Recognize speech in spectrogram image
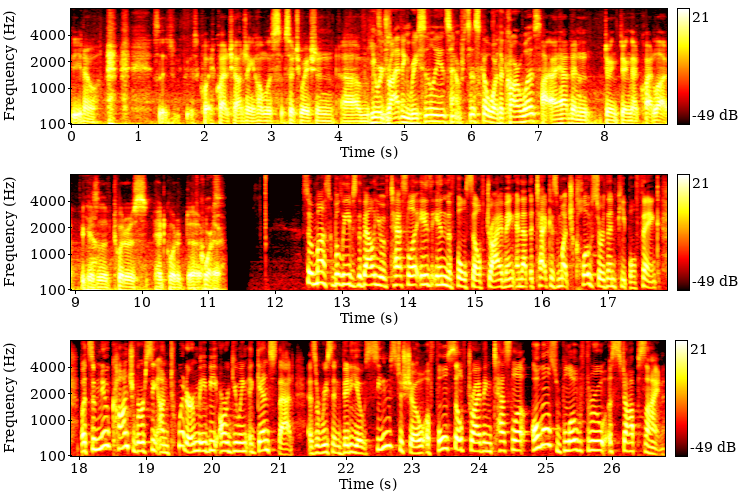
you know, so it's quite, quite a challenging homeless situation. Um, you were driving recently in San Francisco, where the car was. I, I have been doing doing that quite a lot because yeah. of Twitter's headquartered. Uh, of course. There. So Musk believes the value of Tesla is in the full self-driving and that the tech is much closer than people think. But some new controversy on Twitter may be arguing against that, as a recent video seems to show a full self-driving Tesla almost blow through a stop sign.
